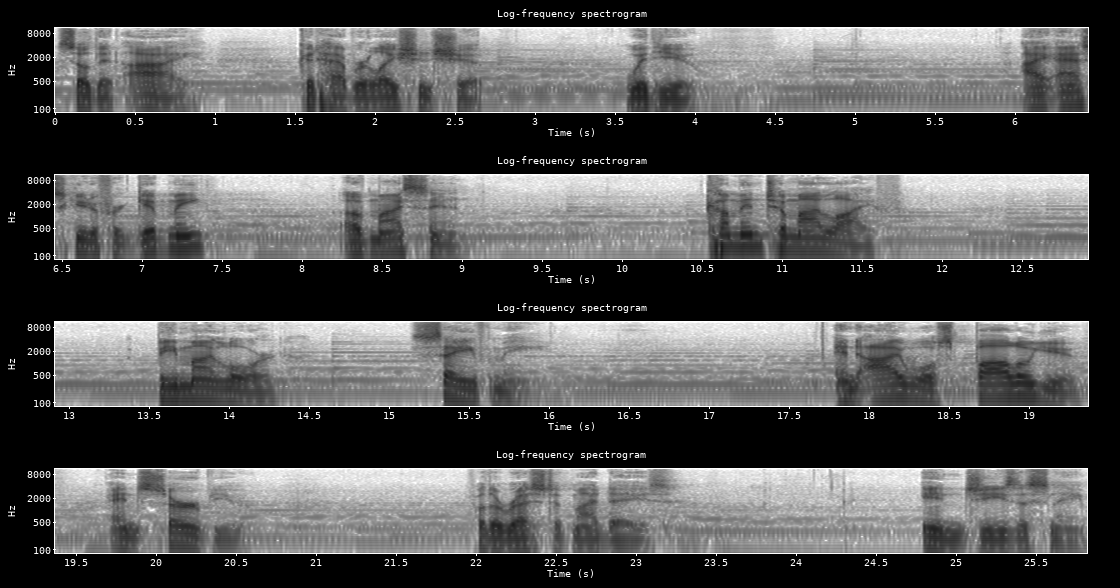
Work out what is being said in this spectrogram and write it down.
so that I could have relationship with you. I ask you to forgive me of my sin. Come into my life. Be my Lord. Save me. And I will follow you and serve you for the rest of my days. In Jesus' name.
